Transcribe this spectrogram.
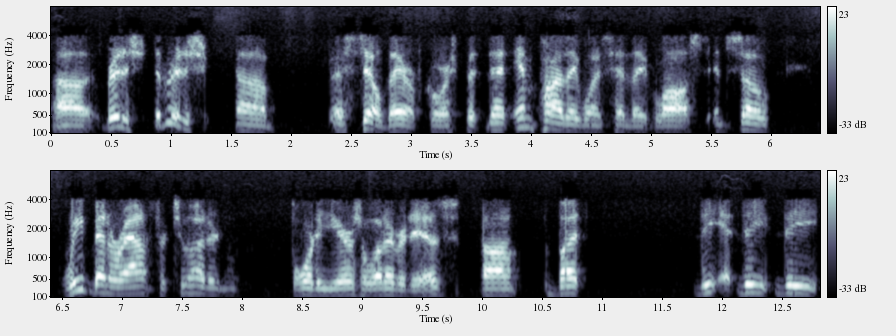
Uh, British, the British uh, are still there, of course, but that empire they once had, they've lost. And so we've been around for 240 years or whatever it is. Um, but the the the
